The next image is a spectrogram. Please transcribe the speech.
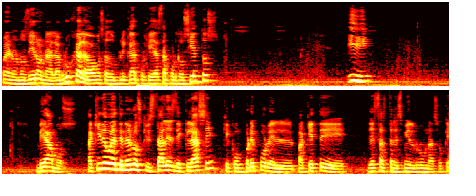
Bueno, nos dieron a la bruja, la vamos a duplicar porque ya está por 200. Y veamos, Aquí debo de tener los cristales de clase que compré por el paquete de estas 3000 runas, ¿ok?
